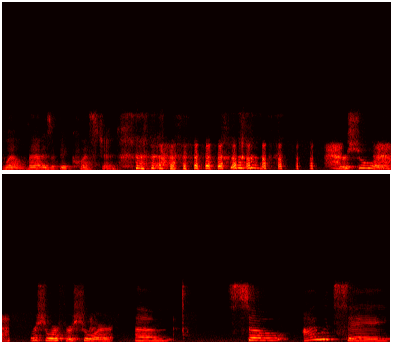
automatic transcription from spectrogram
Well, that is a big question. for sure, for sure, for sure. Um, so I would say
